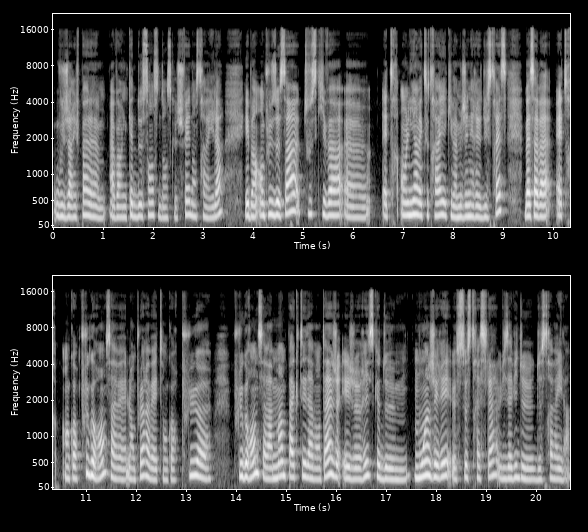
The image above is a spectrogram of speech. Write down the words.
où j'arrive pas à avoir une quête de sens dans ce que je fais dans ce travail-là. Et ben en plus de ça, tout ce qui va être en lien avec ce travail et qui va me générer du stress, bah ça va être encore plus grand, ça l'ampleur va être encore plus euh, plus grande, ça va m'impacter davantage et je risque de moins gérer euh, ce stress-là vis-à-vis de, de ce travail-là.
